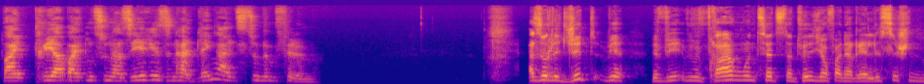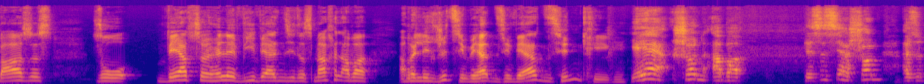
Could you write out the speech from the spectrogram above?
Weil Dreharbeiten zu einer Serie sind halt länger als zu einem Film. Also legit, wir, wir, wir fragen uns jetzt natürlich auf einer realistischen Basis, so, wer zur Hölle, wie werden sie das machen, aber, aber legit, sie werden sie es hinkriegen. Ja, ja, schon, aber das ist ja schon, also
